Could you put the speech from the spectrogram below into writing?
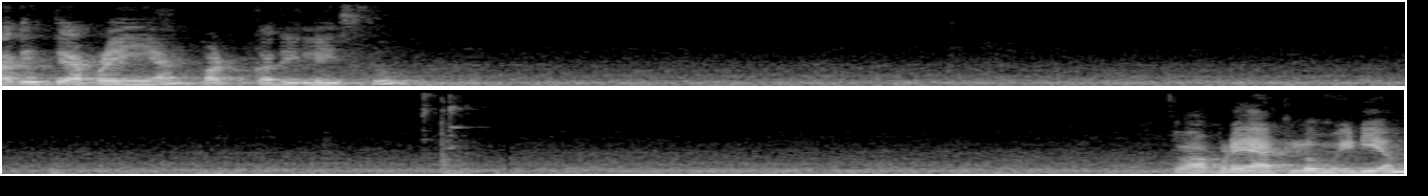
આ રીતે આપણે અહીંયા કટ કરી લઈશું. તો આપણે આટલો મીડિયમ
